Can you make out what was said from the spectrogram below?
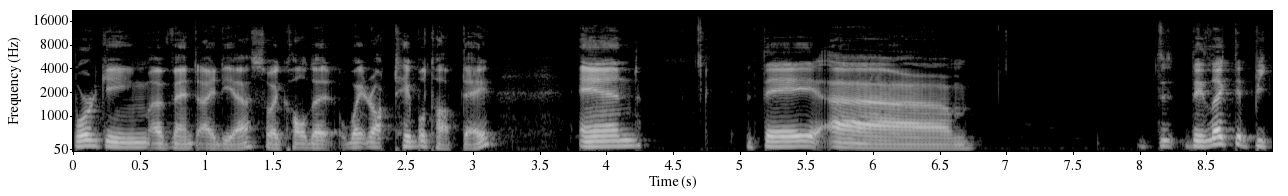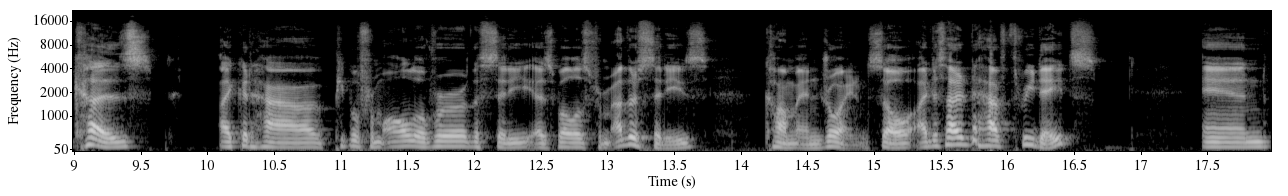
board game event idea, so I called it White Rock Tabletop Day, and they um, th- they liked it because I could have people from all over the city as well as from other cities come and join. So I decided to have three dates, and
